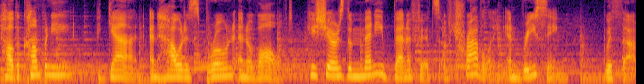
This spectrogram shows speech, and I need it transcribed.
how the company began, and how it has grown and evolved. He shares the many benefits of traveling and racing with them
